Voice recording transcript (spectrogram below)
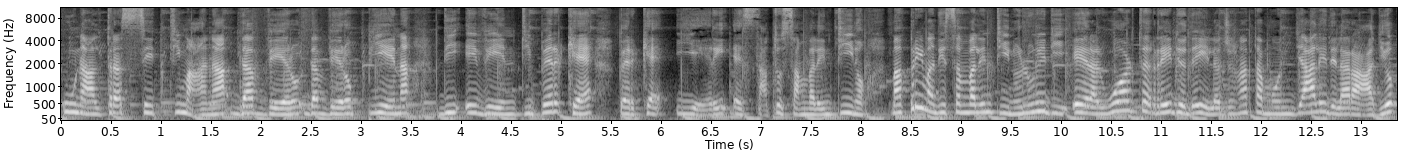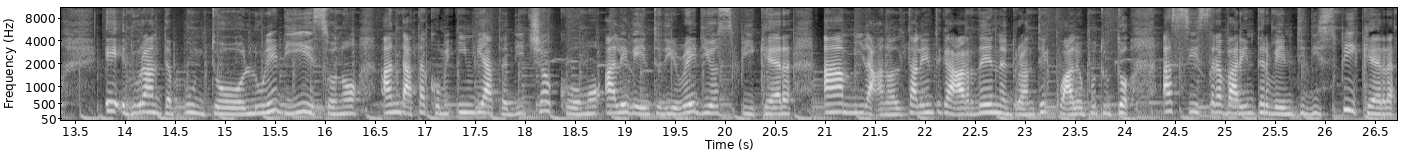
un'altra settimana davvero davvero piena di eventi. Perché? Perché ieri è stato San Valentino, ma prima di San Valentino lunedì era il World Radio Day, la giornata mondiale della radio e durante appunto lunedì sono andata come inviata di Giacomo all'evento di Radio Speaker a Milano al Talent Garden durante il quale ho potuto assistere a vari interventi di speaker.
